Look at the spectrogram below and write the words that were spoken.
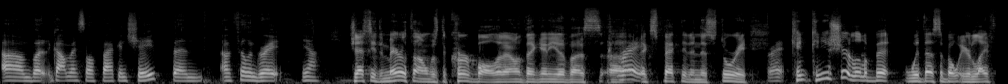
um, but got myself back in shape and I'm feeling great. Yeah. Jessie, the marathon was the curveball that I don't think any of us uh, Right. expected in this story. Right. Can, can you share a little bit with us about what your life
